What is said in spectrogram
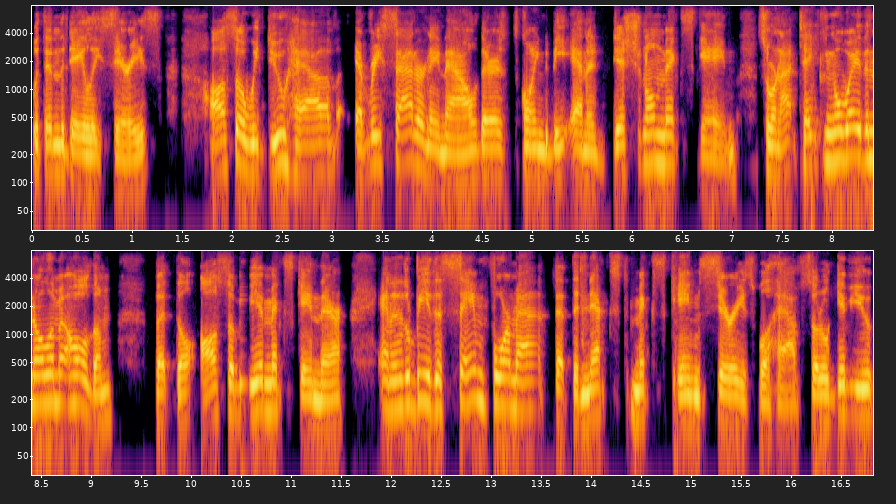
within the daily series. Also, we do have every Saturday now, there's going to be an additional mix game. So we're not taking away the No Limit Hold'em, but there'll also be a mixed game there. And it'll be the same format that the next mixed game series will have. So it'll give you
